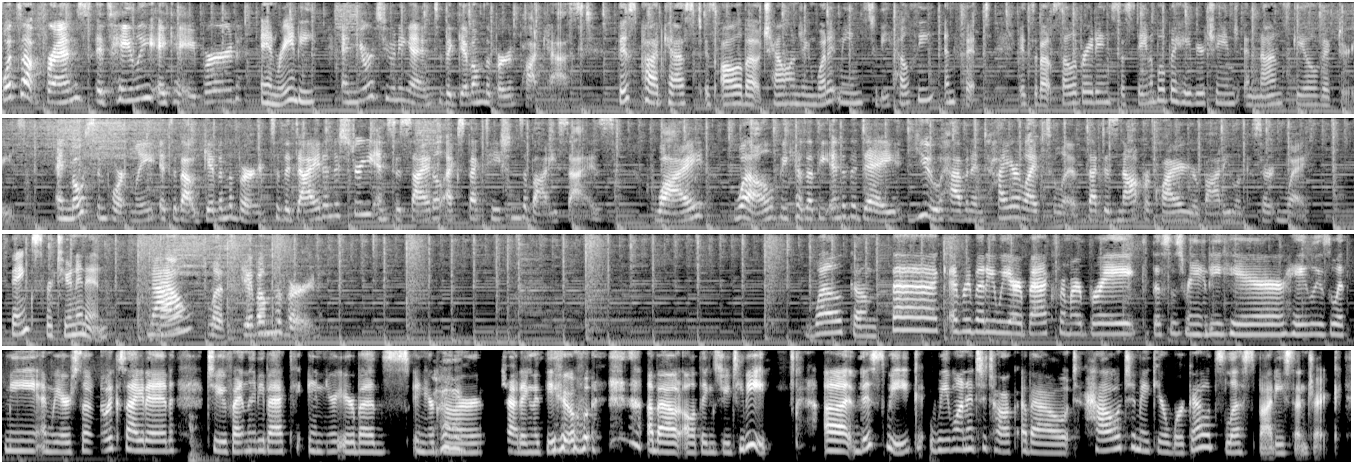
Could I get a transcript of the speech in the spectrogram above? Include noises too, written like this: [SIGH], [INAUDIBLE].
What's up, friends? It's Haley, aka Bird, and Randy, and you're tuning in to the Give 'em the Bird podcast. This podcast is all about challenging what it means to be healthy and fit. It's about celebrating sustainable behavior change and non scale victories. And most importantly, it's about giving the bird to the diet industry and societal expectations of body size. Why? Well, because at the end of the day, you have an entire life to live that does not require your body look a certain way. Thanks for tuning in. Now, let's give them the bird. Welcome back, everybody. We are back from our break. This is Randy here. Haley's with me, and we are so excited to finally be back in your earbuds in your car chatting with you [LAUGHS] about all things GTB. Uh, this week, we wanted to talk about how to make your workouts less body centric.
